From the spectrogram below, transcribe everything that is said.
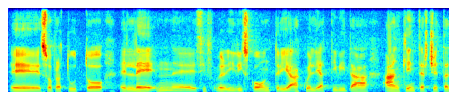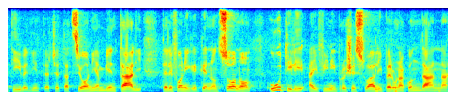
eh, soprattutto eh, le, mh, eh, si, i riscontri a quelle attività anche intercettative, di intercettazioni ambientali, telefoniche che non sono utili ai fini processuali per una condanna,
